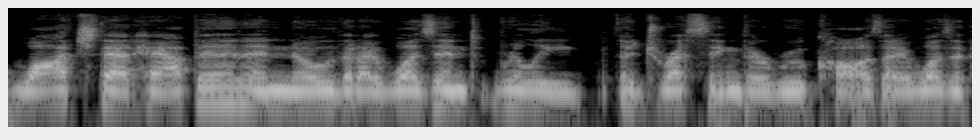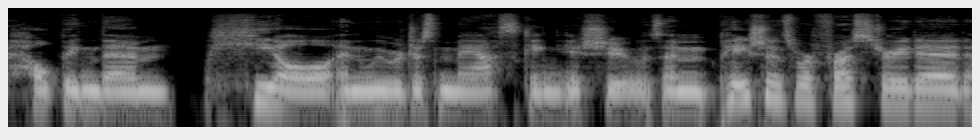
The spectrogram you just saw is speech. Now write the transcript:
watch that happen and know that I wasn't really addressing their root cause, that I wasn't helping them heal, and we were just masking issues. And patients were frustrated.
